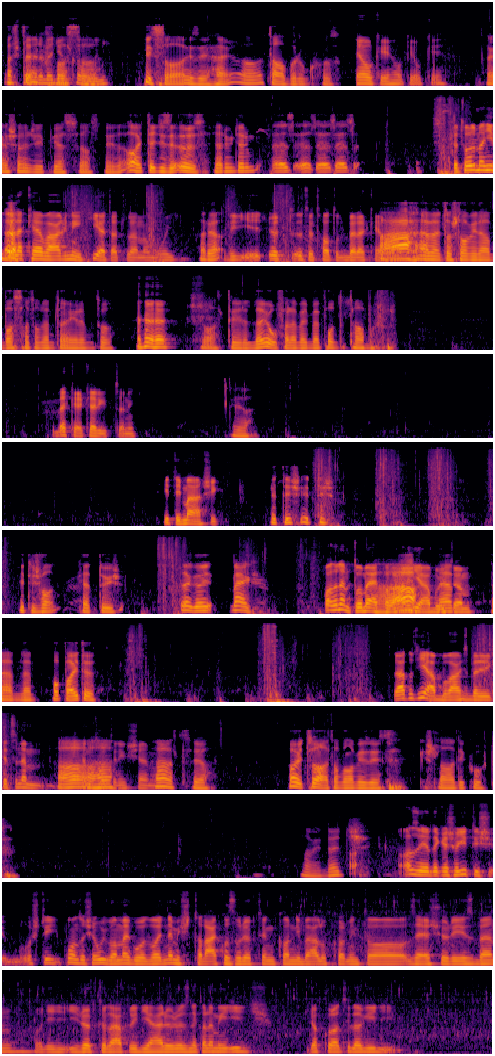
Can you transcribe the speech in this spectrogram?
Most tényleg megyünk fasza. amúgy? Vissza az izé, a táborunkhoz. Ja, oké, oké, oké. Teljesen a GPS-szel azt nézem. Ah, itt egy izé, őz, gyerünk, gyerünk, ez, ez, ez, ez. De tudod mennyit bele kell vágni? Hihetetlen amúgy. Várjál. Hát így 5-6-ot bele kell Á, vágni. elment a slaminán, baszhatom, nem tudom, érem utol. Ja, tényleg, de jó fele megy, mert pont a tábor. Be kell keríteni. Ja. Itt egy másik. Itt is, itt is. Itt is van, kettő is. Tegaj, meg! Az nem tudom eltalálni, hiába nem. ütöm. Nem, nem. Hoppá, itt ő. De hát ott hiába vágsz belőlük, egyszerűen nem, Aha, nem történik semmi. Hát, ja. Ah, itt találtam valami izét. Kis ládikót. Na mindegy. Az érdekes, hogy itt is most így pontosan úgy van megoldva, hogy nem is találkozol rögtön kannibálokkal, mint az első részben, hogy így, így rögtön látod, hogy járőröznek, hanem így, így gyakorlatilag így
